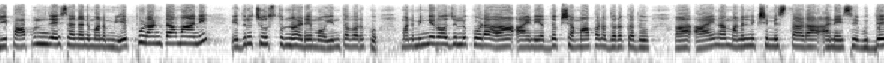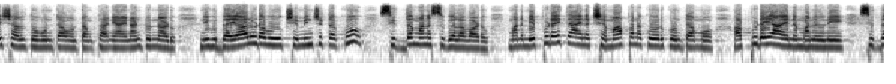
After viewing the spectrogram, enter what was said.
ఈ పాపం చేశానని మనం ఎప్పుడు అంటామా అని ఎదురు చూస్తున్నాడేమో ఇంతవరకు. మనం ఇన్ని రోజులు కూడా ఆయన యొద్ద క్షమాపణ దొరకదు. ఆయన మనల్ని క్షమిస్తాడా అనేసి ఉద్దేశాలతో ఉంటా ఉంటాం. కానీ ఆయన అంటున్నాడు నీవు దయాళుడవు క్షమించుటకు సిద్ధ మనస్సు గలవాడవు. మనం ఎప్పుడైతే ఆయన క్షమాపణ కోరుకుంటామో అప్పుడే ఆయన మనల్ని సిద్ధ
